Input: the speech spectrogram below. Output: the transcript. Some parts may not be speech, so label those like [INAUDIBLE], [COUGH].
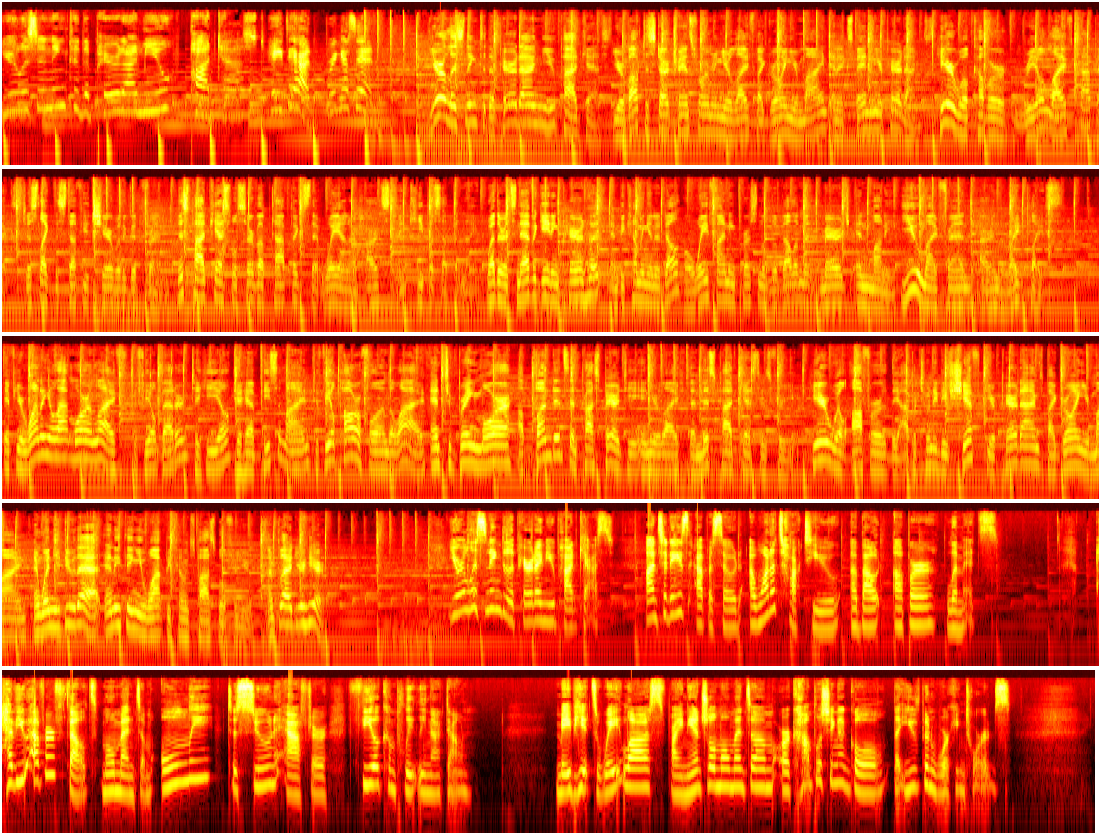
You're listening to the Paradigm U podcast. Hey, Dad, bring us in. You're listening to the Paradigm U podcast. You're about to start transforming your life by growing your mind and expanding your paradigms. Here we'll cover real life topics, just like the stuff you'd share with a good friend. This podcast will serve up topics that weigh on our hearts and keep us up at night. Whether it's navigating parenthood and becoming an adult or wayfinding personal development, marriage, and money, you, my friend, are in the right place. If you're wanting a lot more in life, to feel better, to heal, to have peace of mind, to feel powerful and alive, and to bring more abundance and prosperity in your life, then this podcast is for you. Here we'll offer the opportunity to shift your paradigms by growing your mind. And when you do that, anything you want becomes possible for you. I'm glad you're here. You're listening to the Paradigm U podcast. On today's episode, I want to talk to you about upper limits. Have you ever felt momentum only to soon after feel completely knocked down? Maybe it's weight loss, financial momentum, or accomplishing a goal that you've been working towards.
